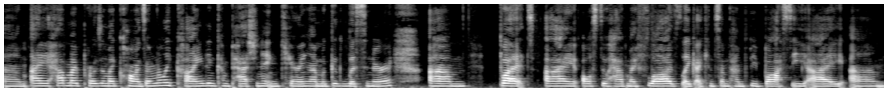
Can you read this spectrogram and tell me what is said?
Um, I have my pros and my cons. I'm really kind and compassionate and caring. I'm a good listener. Um, but I also have my flaws. Like I can sometimes be bossy. I um,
